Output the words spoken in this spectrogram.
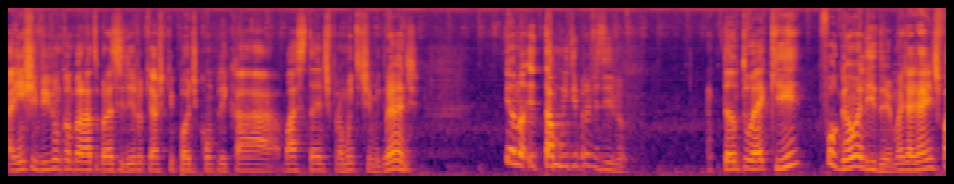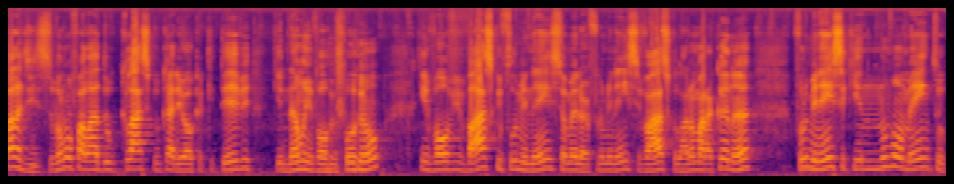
a gente vive um campeonato brasileiro que acho que pode complicar bastante para muito time grande. Eu não- tá muito imprevisível. Tanto é que Fogão é líder, mas já já a gente fala disso. Vamos falar do clássico carioca que teve, que não envolve Fogão, que envolve Vasco e Fluminense, ou melhor, Fluminense e Vasco lá no Maracanã. Fluminense que no momento,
